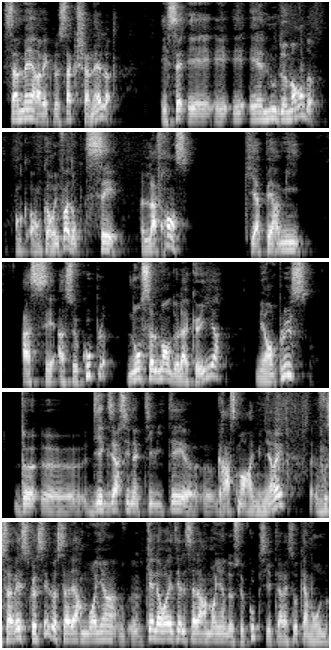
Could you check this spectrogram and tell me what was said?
sa mère avec le sac Chanel, et, et, et, et elle nous demande, en, encore une fois, donc c'est la France qui a permis à, ces, à ce couple non seulement de l'accueillir, mais en plus d'y euh, exercer une activité euh, grassement rémunérée, vous savez ce que c'est le salaire moyen euh, Quel aurait été le salaire moyen de ce couple s'il était resté au Cameroun?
